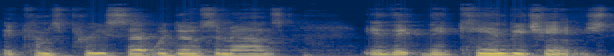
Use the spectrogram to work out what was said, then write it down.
It comes preset with dose amounts they, they can be changed.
